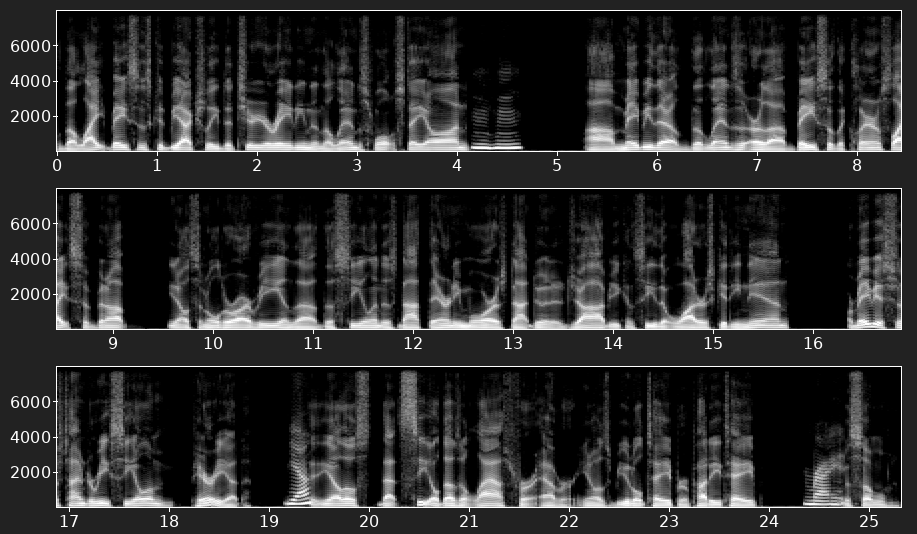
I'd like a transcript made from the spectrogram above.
The light bases could be actually deteriorating and the lens won't stay on. Mm-hmm. Um, maybe the the lens or the base of the clearance lights have been up. You know, it's an older RV and the the sealant is not there anymore. It's not doing a job. You can see that water's getting in, or maybe it's just time to reseal them. Period. Yeah. You know, those that seal doesn't last forever. You know, it's butyl tape or putty tape Right. with some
